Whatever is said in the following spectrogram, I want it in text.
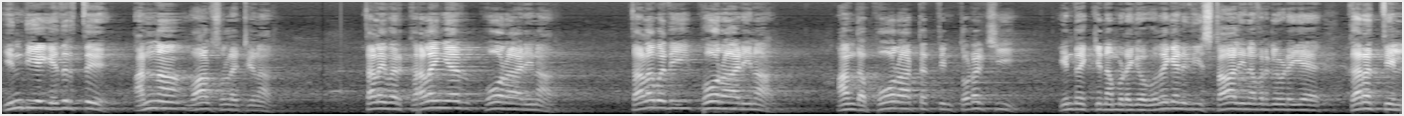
இந்தியை எதிர்த்து அண்ணா வாள் சுழற்றினார். தலைவர் கலைஞர் போராடினார். தளபதி போராடினார். அந்த போராட்டத்தின் தொடர்ச்சி இன்றைக்கு நம்முடைய உதயநிதி ஸ்டாலின் அவர்களுடைய கரத்தில்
